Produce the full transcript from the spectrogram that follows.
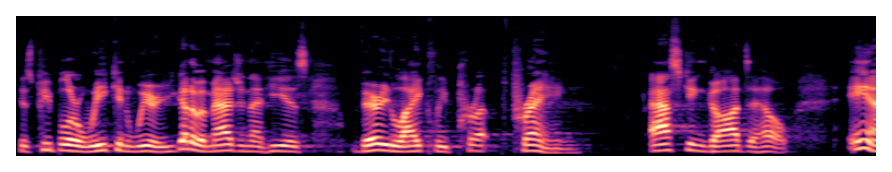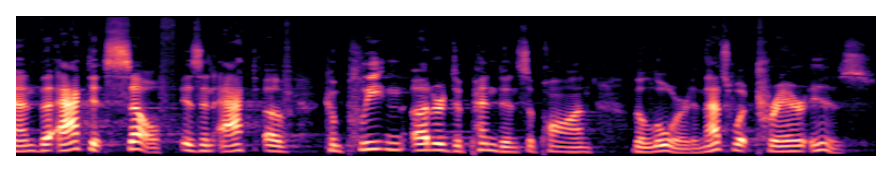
His people are weak and weary. You got to imagine that he is very likely pr- praying, asking God to help. And the act itself is an act of complete and utter dependence upon the Lord. And that's what prayer is.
